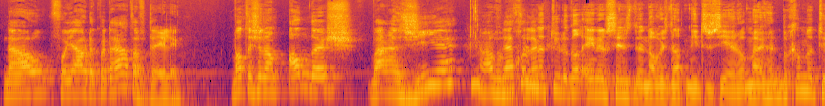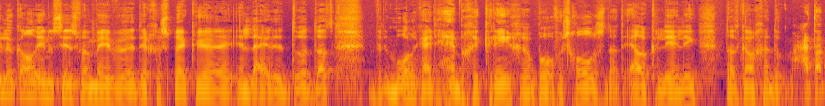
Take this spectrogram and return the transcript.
nou voor jou de kwadraatafdeling? Wat is er dan anders? Waaraan zie je? Nou, we begonnen natuurlijk al enigszins, nou is dat niet zozeer, maar het begon natuurlijk al enigszins waarmee we dit gesprek eh, inleiden. Doordat we de mogelijkheid hebben gekregen boven school, dat elke leerling dat kan gaan doen. Maar dat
